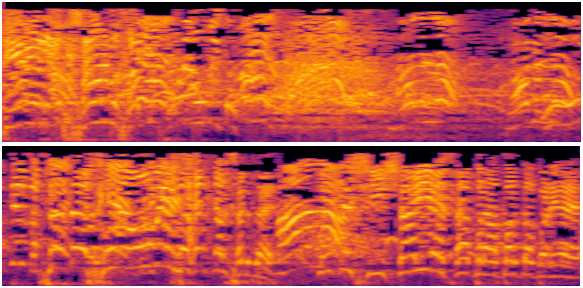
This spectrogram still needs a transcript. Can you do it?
جیویں رب شان بخائی کر سکتا ہے۔ کیونکہ شیشہ ہی ایسا برابر کا بنیا ہے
